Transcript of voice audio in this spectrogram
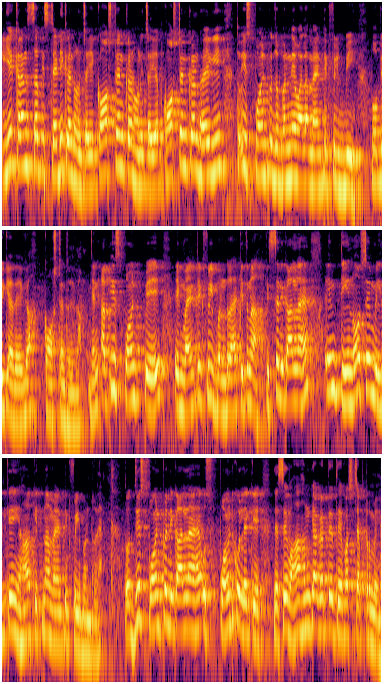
ये करंट सब स्टेडी करंट होनी चाहिए कांस्टेंट करंट होनी चाहिए। अब कांस्टेंट करंट रहेगी तो इस पॉइंट पे जो बनने वाला मैग्नेटिक फ़ील्ड बी वो भी क्या रहेगा? कांस्टेंट रहेगा। यानी अब इस पॉइंट पे एक मैग्नेटिक फ़ील्ड बन रहा है कितना? किससे निकालना है? इन तीनों से मिलके यहाँ कितना मैग्नेटिक फ़ील्ड बन रहा है? तो जिस पॉइंट पे निकालना है, उस पॉइंट को लेके, जैसे वहाँ हम क्या करते थे फ़र्स्ट चैप्टर में?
